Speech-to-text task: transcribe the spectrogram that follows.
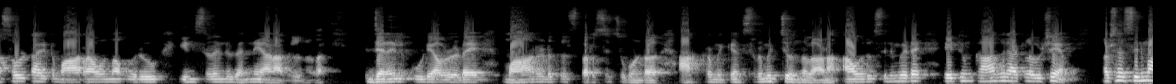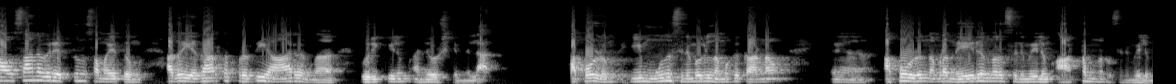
അസോൾട്ടായിട്ട് മാറാവുന്ന ഒരു ഇൻസിഡന്റ് തന്നെയാണ് അതിലുള്ളത്. ജനലിൽ കൂടി അവളുടെ മാറിടത്തിൽ സ്പർശിച്ചുകൊണ്ട് ആക്രമിക്കാൻ ശ്രമിച്ചു എന്നുള്ളതാണ് ആ ഒരു സിനിമയുടെ ഏറ്റവും കാതലായിട്ടുള്ള വിഷയം. പക്ഷെ സിനിമ അവസാനം വരെ എത്തുന്ന സമയത്തും അത് യഥാർത്ഥ പ്രതി ആരെന്ന് ഒരിക്കലും അന്വേഷിക്കുന്നില്ല. അപ്പോഴും ഈ മൂന്ന് സിനിമകൾ നമുക്ക് കാണാം അപ്പോഴും നമ്മുടെ നേര് എന്ന സിനിമയിലും ആട്ടം എന്നുള്ള സിനിമയിലും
